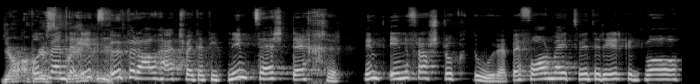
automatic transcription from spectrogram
Ja, aber Und wenn du jetzt nicht. überall hättest, wenn du die, nimm zuerst Dächer, nimm Infrastrukturen, bevor man jetzt wieder irgendwo,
